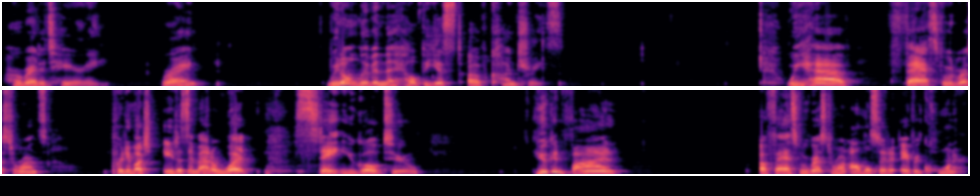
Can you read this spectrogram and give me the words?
hereditary, right? We don't live in the healthiest of countries. We have fast food restaurants, pretty much, it doesn't matter what state you go to, you can find a fast food restaurant almost at every corner.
